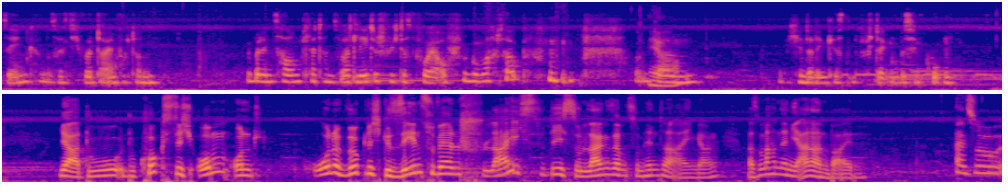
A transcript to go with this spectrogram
sehen kann. Das heißt, ich würde da einfach dann über den Zaun klettern, so athletisch, wie ich das vorher auch schon gemacht habe. und Ja. dann mich hinter den Kisten verstecken, ein bisschen gucken. Ja, du, du guckst dich um und ohne wirklich gesehen zu werden, schleichst du dich so langsam zum Hintereingang. Was machen denn die anderen beiden? Also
